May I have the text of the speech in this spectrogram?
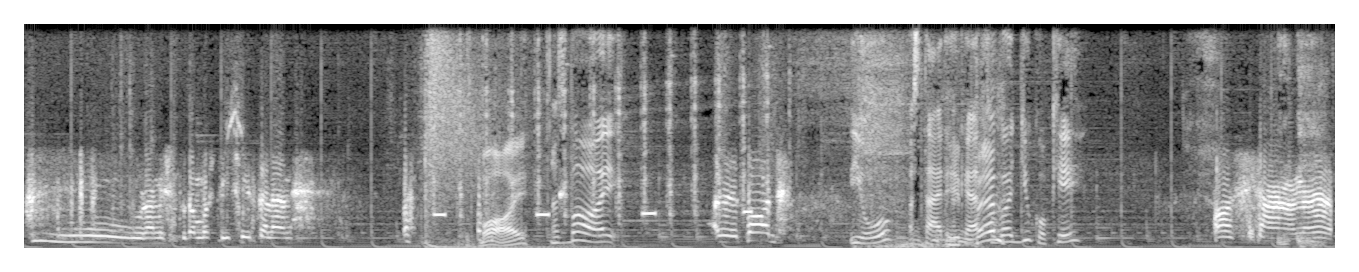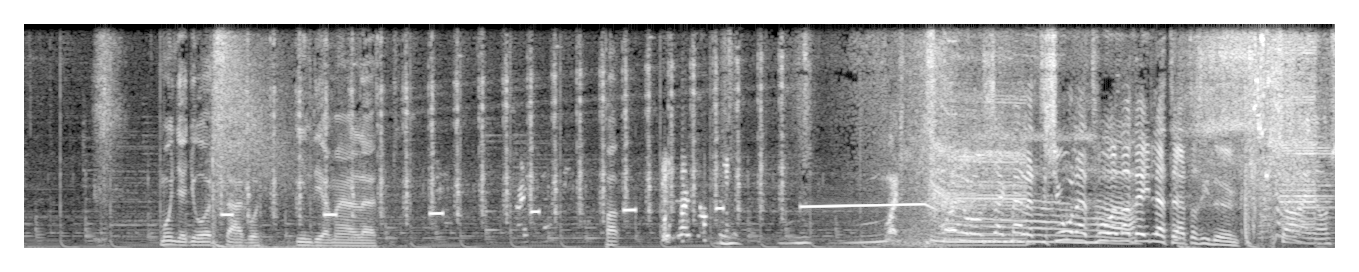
Hú, nem is tudom most így hirtelen. Baj. Az baj. Ö, Pad, Jó, a sztárnak Éppen? elfogadjuk, oké? Okay. aztán Mondj egy országot India mellett. Pa- Magyarország mellett is jó lett volna, de így letelt az időnk. Sajnos.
